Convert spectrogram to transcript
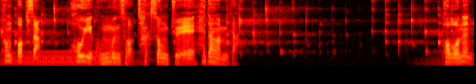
형법상 허위 공문서 작성죄에 해당합니다. 법원은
